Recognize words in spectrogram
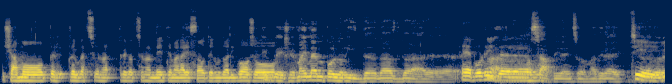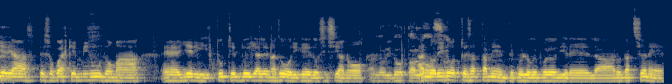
diciamo precauzionalmente magari è stato tenuto a riposo. Invece my man Paul Reed da sdorare? Eh Paul Reed passabile insomma direi. sì ieri ha speso qualche minuto ma eh, ieri tutti e due gli allenatori credo si siano hanno ridotto, hanno ridotto esattamente quello che volevo dire. La rotazione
